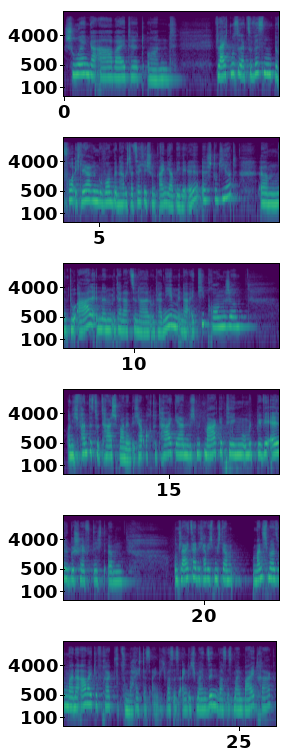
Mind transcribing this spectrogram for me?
Schulen gearbeitet und Vielleicht musst du dazu wissen, bevor ich Lehrerin geworden bin, habe ich tatsächlich schon ein Jahr BWL äh, studiert, ähm, dual in einem internationalen Unternehmen in der IT-Branche. Und ich fand es total spannend. Ich habe auch total gern mich mit Marketing und mit BWL beschäftigt. Ähm, und gleichzeitig habe ich mich da manchmal so meine Arbeit gefragt, wozu mache ich das eigentlich? Was ist eigentlich mein Sinn? Was ist mein Beitrag?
